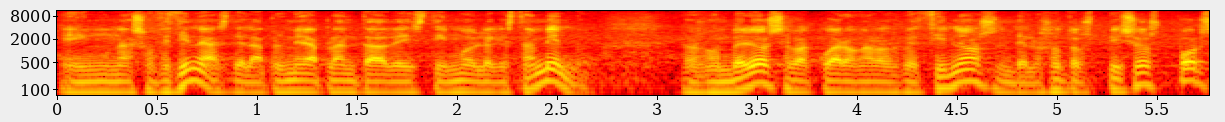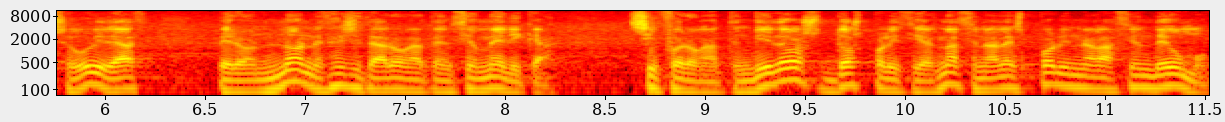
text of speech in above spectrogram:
en unas oficinas de la primera planta de este inmueble que están viendo. Los bomberos evacuaron a los vecinos de los otros pisos por seguridad, pero no necesitaron atención médica. Sí fueron atendidos dos policías nacionales por inhalación de humo.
